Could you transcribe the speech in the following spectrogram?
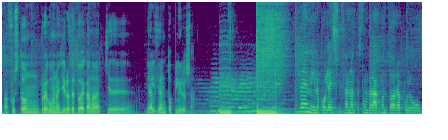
αφού στον προηγούμενο γύρο δεν το έκανα και η αλήθεια είναι ότι το πλήρωσα. Δεν είναι πολλές οι πιθανότητες των Dragon τώρα που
